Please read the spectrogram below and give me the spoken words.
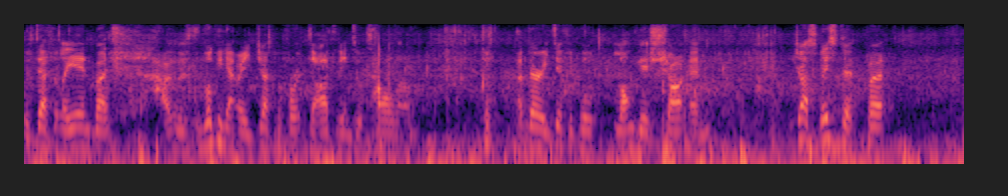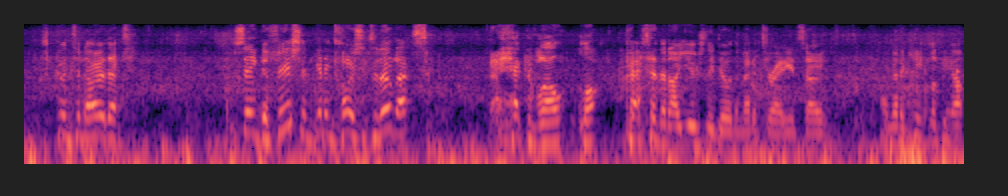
was definitely in, but it was looking at me just before it darted into its hole and I took a very difficult longish shot and just missed it, but it's good to know that I'm seeing the fish and getting closer to them. That's a heck of a lot better than I usually do in the Mediterranean. So I'm going to keep looking up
